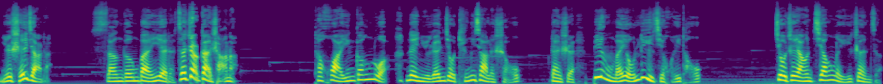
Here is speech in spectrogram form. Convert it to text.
你是谁家的？三更半夜的在这儿干啥呢？”他话音刚落，那女人就停下了手，但是并没有立即回头。就这样僵了一阵子，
